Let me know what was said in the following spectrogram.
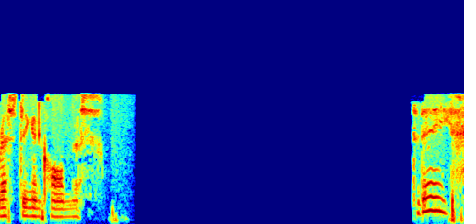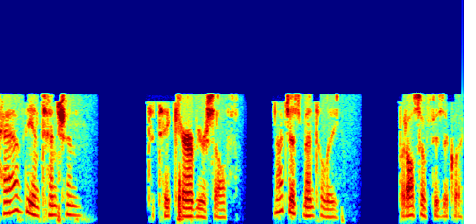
resting in calmness. Today, have the intention to take care of yourself, not just mentally, but also physically.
